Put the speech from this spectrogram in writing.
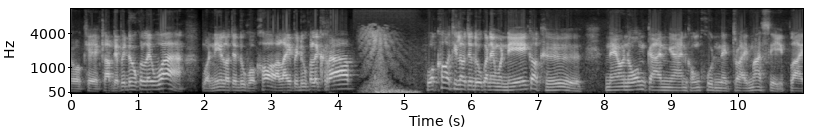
โอเคครับ เดี๋ยวไปดูกันเลยว่า วันนี้เราจะดูหัวข้ออะไรไปดูกันเลยครับ หัวข้อที่เราจะดูกันในวันนี้ก็คือ แนวโน้มการงานของคุณในไตรมาสสี่ปลาย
